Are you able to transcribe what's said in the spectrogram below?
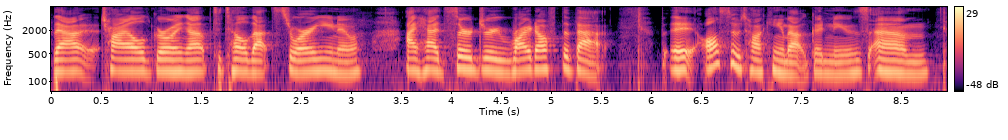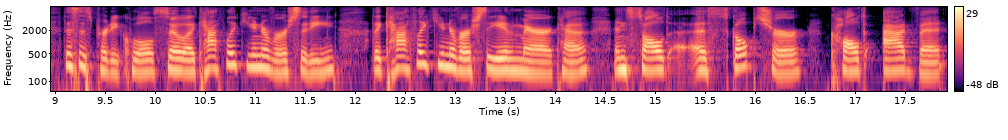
that child growing up to tell that story? You know, I had surgery right off the bat. But also talking about good news, um, this is pretty cool. So, a Catholic university, the Catholic University of America, installed a sculpture called Advent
